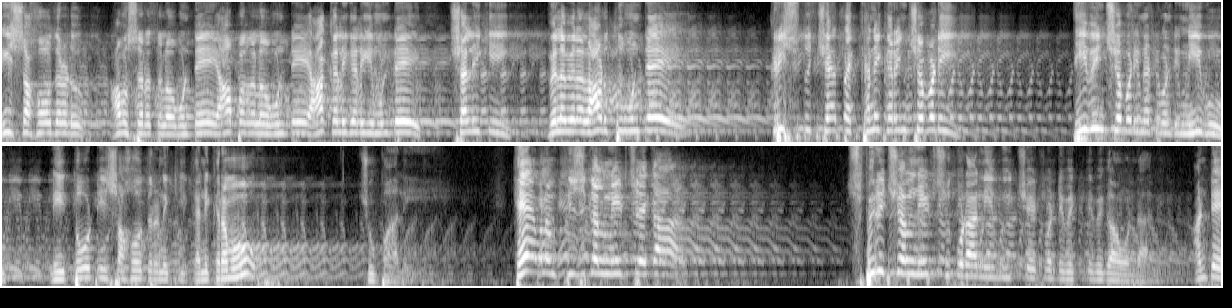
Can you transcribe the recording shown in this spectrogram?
నీ సహోదరుడు అవసరతలో ఉంటే ఆపదలో ఉంటే ఆకలి కలిగి ఉంటే చలికి విలవిలలాడుతూ ఉంటే క్రీస్తు చేత కనికరించబడి దీవించబడినటువంటి నీవు నీ తోటి సహోదరునికి కనికరము చూపాలి. కేవలం ఫిజికల్ నీడ్సేగా స్పిరిచువల్ నీడ్స్ కూడా నీవు ఇచ్చేటువంటి వ్యక్తివిగా ఉండాలి. అంటే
